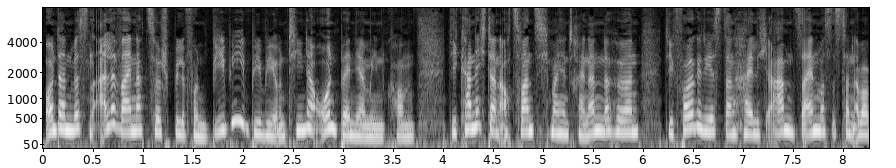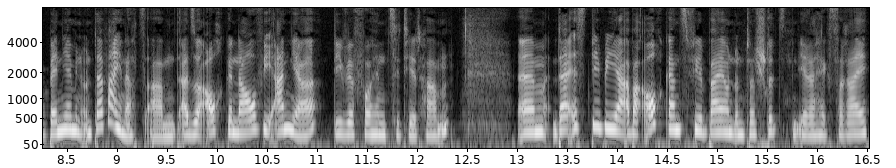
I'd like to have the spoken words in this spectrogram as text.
und dann müssen alle Weihnachtshörspiele von Bibi, Bibi und Tina und Benjamin kommen. Die kann ich dann auch 20 Mal hintereinander hören. Die Folge, die es dann Heiligabend sein muss, ist dann aber Benjamin und der Weihnachtsabend. Also auch genau wie Anja, die wir vorhin zitiert haben. Ähm, da ist Bibi ja aber auch ganz viel bei und unterstützt in ihrer Hexerei.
